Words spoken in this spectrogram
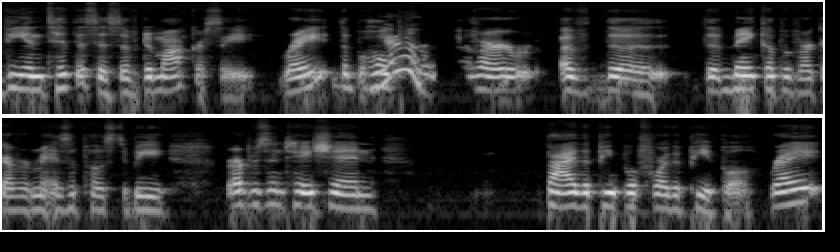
the antithesis of democracy right the whole yeah. of our of the the makeup of our government is supposed to be representation by the people for the people, right?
